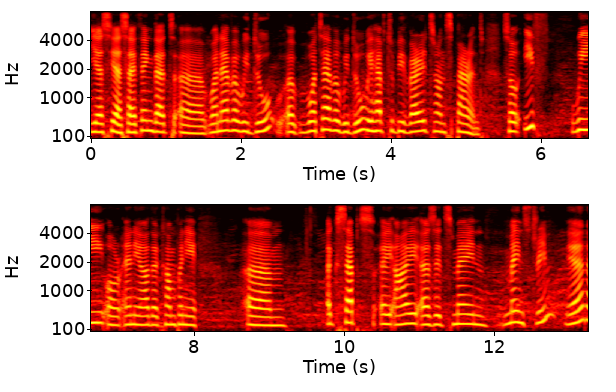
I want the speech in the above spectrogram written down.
Yes, yes. I think that uh, whenever we do, uh, whatever we do, we have to be very transparent. So if we or any other company um, accepts AI as its main mainstream, yeah,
